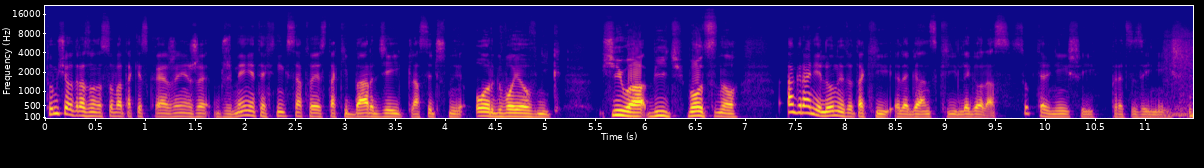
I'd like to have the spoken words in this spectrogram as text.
Tu mi się od razu nasuwa takie skojarzenie, że brzmienie Technicsa to jest taki bardziej klasyczny org-wojownik. Siła, bić, mocno. A granie Luny to taki elegancki Legolas, subtelniejszy i precyzyjniejszy.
